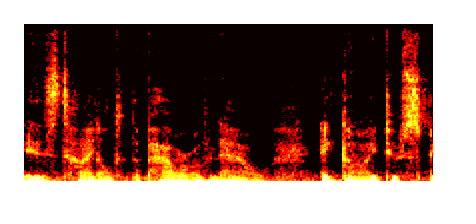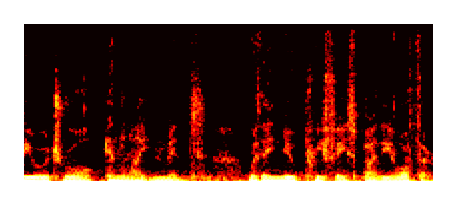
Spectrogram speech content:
is titled The Power of Now A Guide to Spiritual Enlightenment, with a new preface by the author.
